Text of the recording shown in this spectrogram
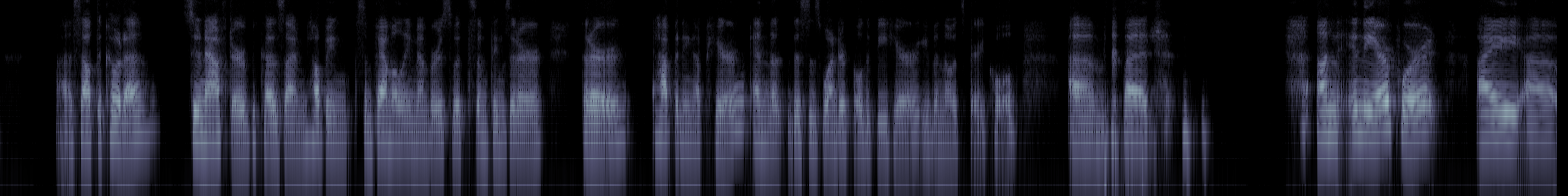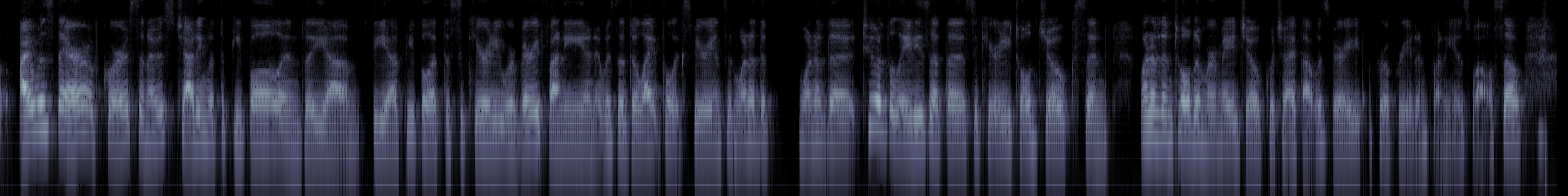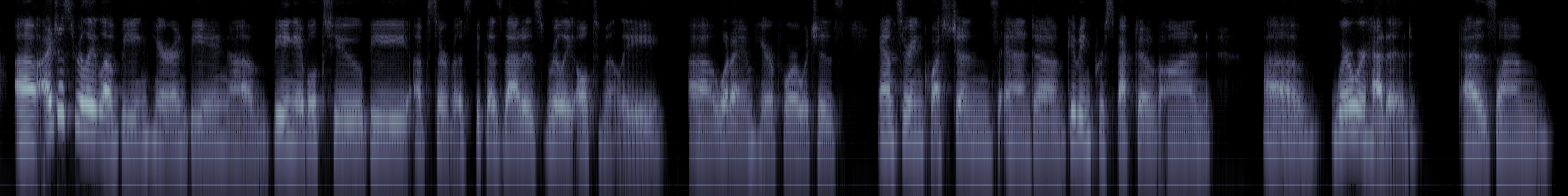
uh, South Dakota soon after because I'm helping some family members with some things that are, that are happening up here, and the, this is wonderful to be here, even though it's very cold. Um, but on in the airport, I uh, I was there, of course, and I was chatting with the people, and the um, the uh, people at the security were very funny, and it was a delightful experience. And one of the one of the two of the ladies at the security told jokes, and one of them told a mermaid joke, which I thought was very appropriate and funny as well. So uh, I just really love being here and being um, being able to be of service because that is really ultimately uh, what I am here for, which is answering questions and uh, giving perspective on uh, where we're headed as um,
